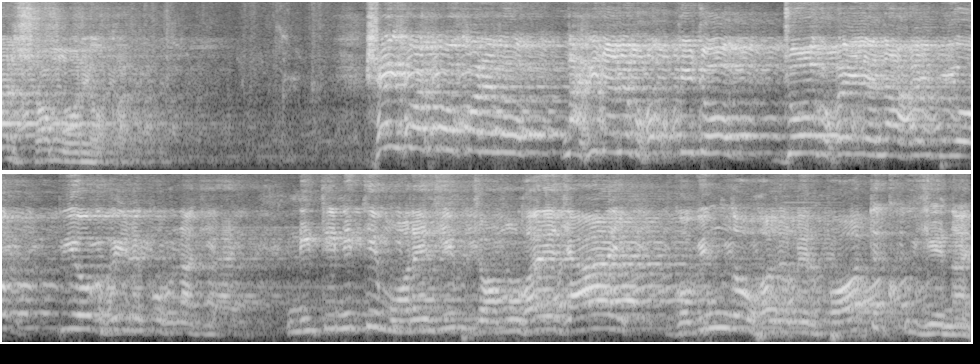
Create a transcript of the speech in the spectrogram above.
আর সব মরে অকাল সেই কর্ম করে লোক নাহি জানে ভক্তি যোগ। যোগ হইলে না হয় বিয়োগ। বিয়োগ হইলে করুণা যায়। নীতি নীতি মরে জীব জম ঘরে যায়। গোবিন্দ ভজনের পথ খুঁজে নাই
